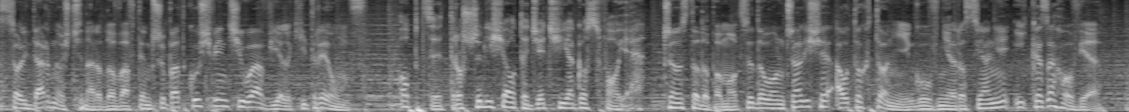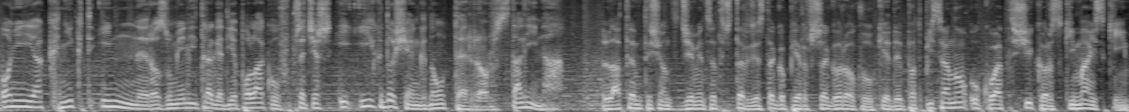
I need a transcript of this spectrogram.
Solidarność Narodowa w tym przypadku święciła wielki triumf. Obcy troszczyli się o te dzieci jak o swoje. Często do pomocy dołączali się autochtoni, głównie Rosjanie i Kazachowie. Oni jak nikt inny rozumieli tragedię Polaków, przecież i ich dosięgnął terror Stalina. Latem 1941 roku, kiedy podpisano układ Sikorski-Majski,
